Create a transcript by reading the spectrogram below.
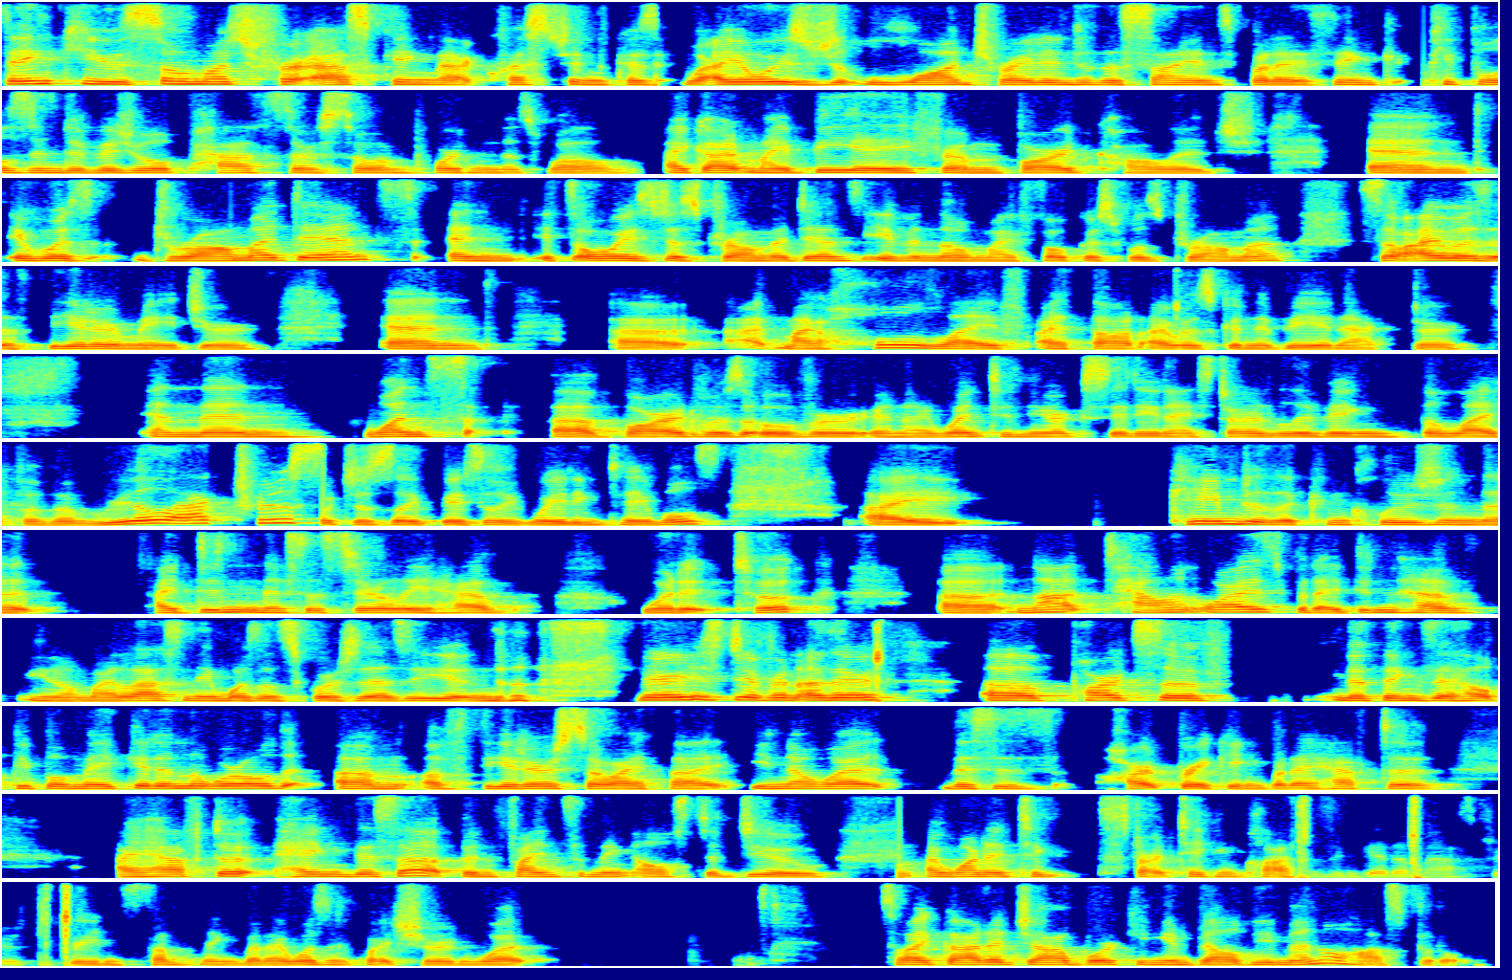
Thank you so much for asking that question because I always launch right into the science, but I think people's individual paths are so important as well. I got my BA from Bard College and it was drama dance and it's always just drama dance even though my focus was drama so i was a theater major and uh, my whole life i thought i was going to be an actor and then once uh, Bard was over, and I went to New York City and I started living the life of a real actress, which is like basically waiting tables. I came to the conclusion that I didn't necessarily have what it took. Uh, not talent wise, but I didn't have, you know, my last name wasn't Scorsese and various different other uh, parts of the things that help people make it in the world um, of theater. So I thought, you know what, this is heartbreaking, but I have to I have to hang this up and find something else to do. I wanted to start taking classes and get a master's degree in something, but I wasn't quite sure in what. So I got a job working in Bellevue Mental Hospital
